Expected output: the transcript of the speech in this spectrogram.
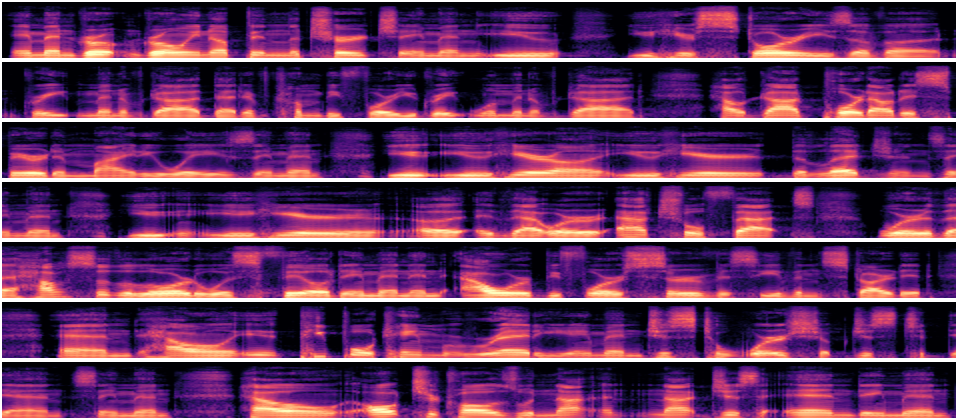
Amen. Gro- growing up in the church, amen, you you hear stories of uh, great men of God that have come before you, great women of God, how God poured out His Spirit in mighty ways. Amen. You you hear uh, you hear the legends. Amen. You you hear uh, that were actual facts where the house of the Lord was filled. Amen. An hour before service even started, and how it, people came ready. Amen. Just to worship, just to dance. Amen. How altar calls would not not just end amen,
